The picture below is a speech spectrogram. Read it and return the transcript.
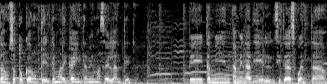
vamos a tocar un, el tema de Caín también más adelante. Eh, también Amenadiel, si te das cuenta,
